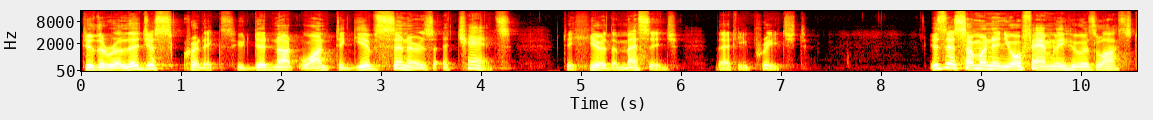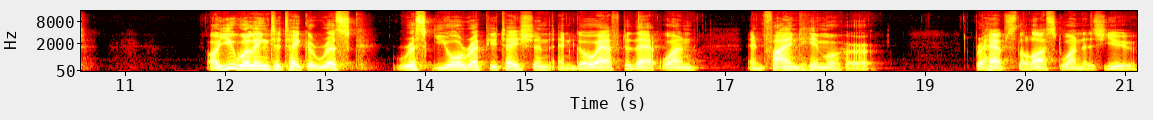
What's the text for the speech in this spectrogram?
to the religious critics who did not want to give sinners a chance to hear the message that he preached. Is there someone in your family who is lost? Are you willing to take a risk, risk your reputation, and go after that one and find him or her? Perhaps the lost one is you.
